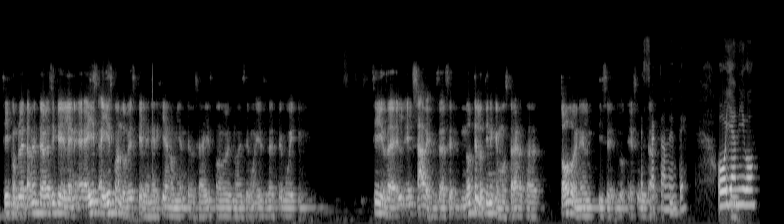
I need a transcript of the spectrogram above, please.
Sí, completamente. Ahora sí que ahí, es, ahí es cuando ves que la energía no miente, o sea, ahí es cuando ves, no, ese güey, o sea, este güey Sí, o sea, él, sabe, o sea, no te lo tiene que mostrar, todo en él dice lo que es. Exactamente. Oye, amigo,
